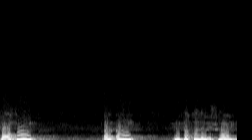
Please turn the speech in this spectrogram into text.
فأقول الآن انتقل الإسلام.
